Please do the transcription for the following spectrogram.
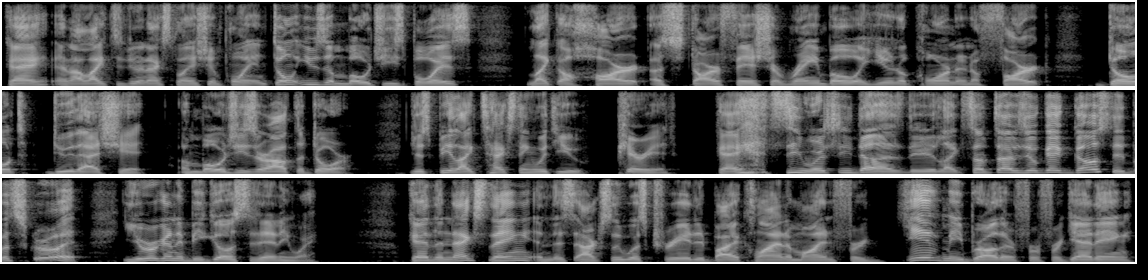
Okay. And I like to do an explanation point and don't use emojis, boys like a heart, a starfish, a rainbow, a unicorn, and a fart. Don't do that shit. Emojis are out the door. Just be like texting with you, period. Okay. See what she does, dude. Like sometimes you'll get ghosted, but screw it. You are going to be ghosted anyway. Okay. The next thing, and this actually was created by a client of mine. Forgive me, brother, for forgetting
